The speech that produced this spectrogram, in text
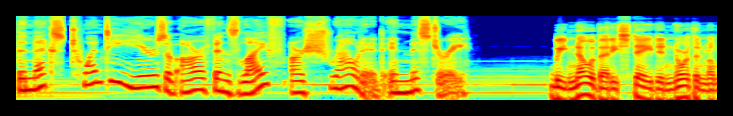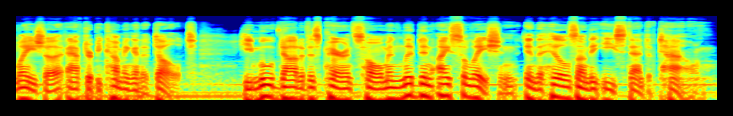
the next 20 years of Arifin's life are shrouded in mystery. We know that he stayed in northern Malaysia after becoming an adult. He moved out of his parents' home and lived in isolation in the hills on the east end of town.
